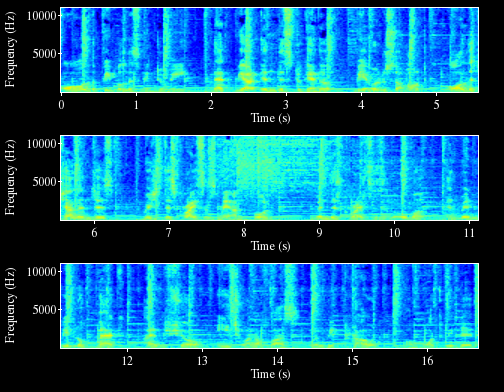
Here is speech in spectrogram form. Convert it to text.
all the people listening to me that we are in this together we are going to surmount all the challenges which this crisis may unfold. When this crisis is over and when we look back, I'm sure each one of us will be proud of what we did,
